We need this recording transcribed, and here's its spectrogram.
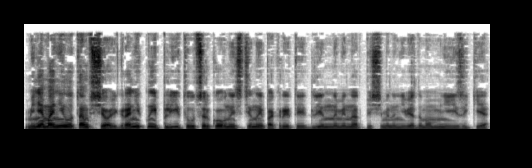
Меня манило там все, и гранитные плиты у церковной стены, покрытые длинными надписями на неведомом мне языке,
